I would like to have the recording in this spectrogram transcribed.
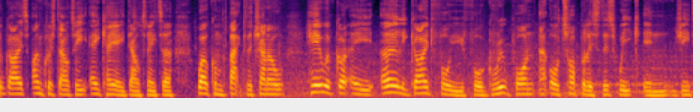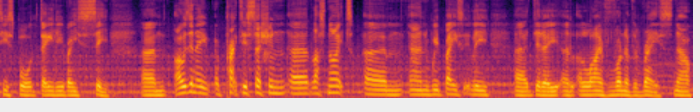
up guys, I'm Chris Doughty, aka Doughtinator. Welcome back to the channel. Here we've got a early guide for you for Group 1 at Autopolis this week in GT Sport Daily Race C. Um, I was in a, a practice session uh, last night um, and we basically uh, did a, a, live run of the race. Now,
